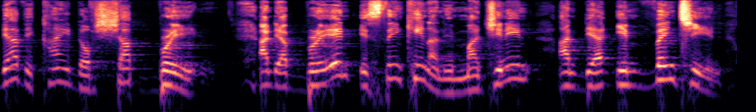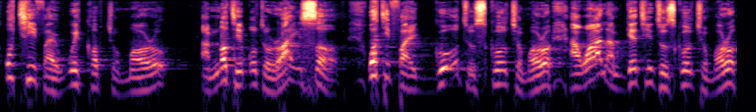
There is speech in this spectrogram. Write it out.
They have a kind of sharp brain. And their brain is thinking and imagining, and they are inventing. What if I wake up tomorrow I'm not able to rise up. What if I go to school tomorrow and while I'm getting to school tomorrow,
